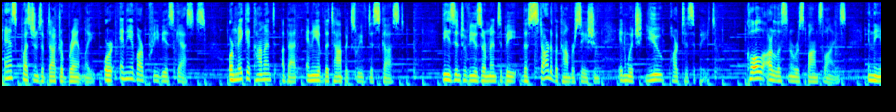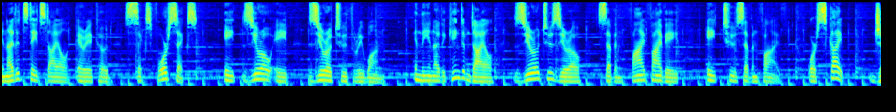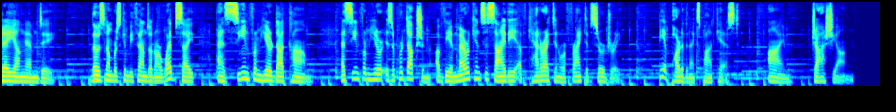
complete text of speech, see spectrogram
Ask questions of Dr. Brantley or any of our previous guests, or make a comment about any of the topics we've discussed. These interviews are meant to be the start of a conversation in which you participate. Call our listener response lines in the United States dial area code 646 808 0231. In the United Kingdom dial 020 7558 8275 or Skype jyoungmd. Those numbers can be found on our website as seenfromhere.com. As Seen From Here is a production of the American Society of Cataract and Refractive Surgery. Be a part of the next podcast. I'm Josh Young.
